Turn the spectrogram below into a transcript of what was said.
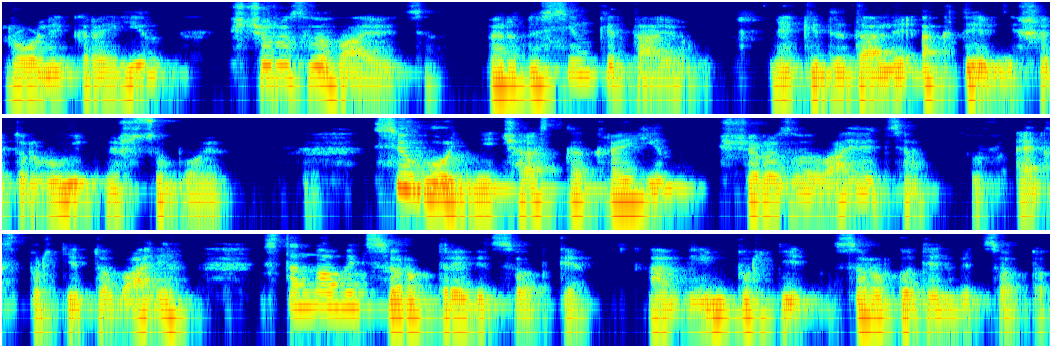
ролі країн, що розвиваються, передусім Китаю, які дедалі активніше торгують між собою. Сьогодні частка країн, що розвиваються в експорті товарів, становить 43%, а в імпорті 41%.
